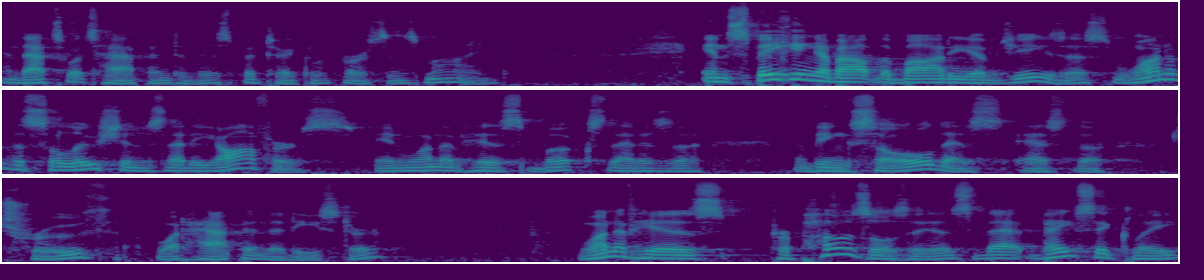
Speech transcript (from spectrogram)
And that's what's happened to this particular person's mind. In speaking about the body of Jesus, one of the solutions that he offers in one of his books that is a, a being sold as, as the truth of what happened at Easter, one of his proposals is that basically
